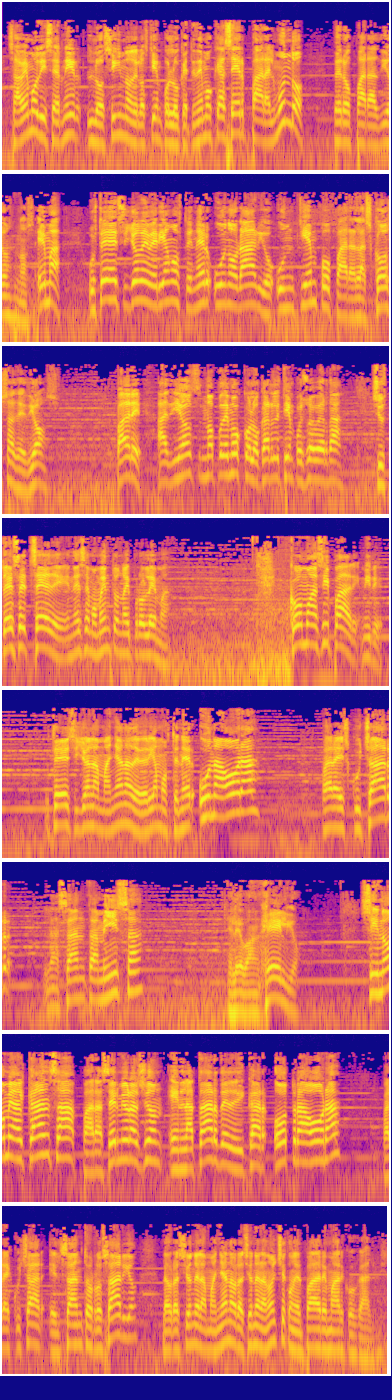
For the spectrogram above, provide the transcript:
Sabemos discernir los signos de los tiempos, lo que tenemos que hacer para el mundo, pero para Dios no. Emma, ustedes y yo deberíamos tener un horario, un tiempo para las cosas de Dios. Padre, a Dios no podemos colocarle tiempo, eso es verdad. Si usted se excede en ese momento no hay problema. ¿Cómo así, Padre? Mire, ustedes y yo en la mañana deberíamos tener una hora para escuchar la Santa Misa, el Evangelio. Si no me alcanza para hacer mi oración, en la tarde dedicar otra hora para escuchar el Santo Rosario, la oración de la mañana, oración de la noche con el Padre Marcos Galvez.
